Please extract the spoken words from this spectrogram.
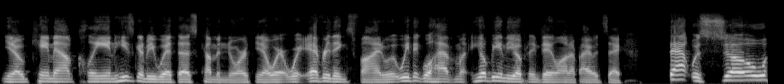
you know, came out clean. He's going to be with us coming north, you know, where, where everything's fine. We, we think we'll have him. He'll be in the opening day lineup, I would say. That was so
